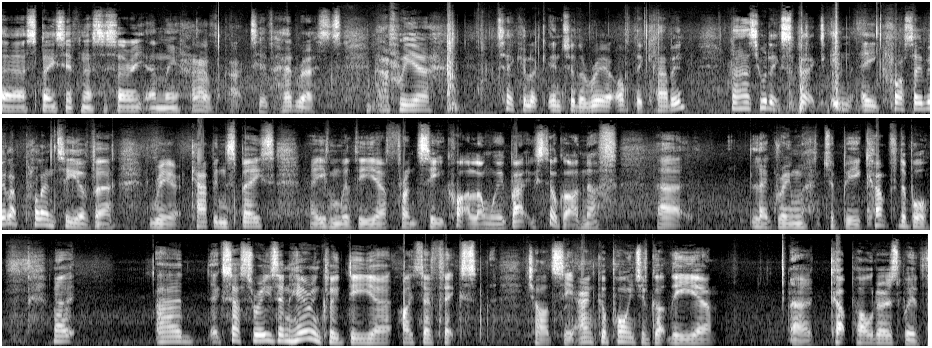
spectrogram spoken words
uh, space if necessary and they have active headrests. Now if we uh, take a look into the rear of the cabin, now, as you would expect in a crossover, you'll have plenty of uh, rear cabin space, uh, even with the uh, front seat quite a long way back, you've still got enough uh, leg room to be comfortable. Now, uh, accessories in here include the uh, ISOFIX child seat anchor points, you've got the cup holders with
